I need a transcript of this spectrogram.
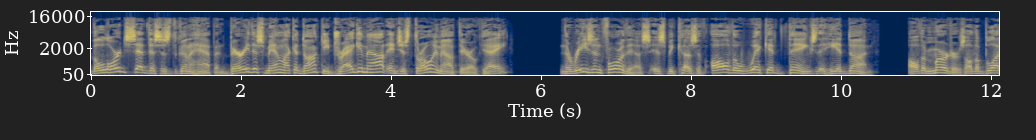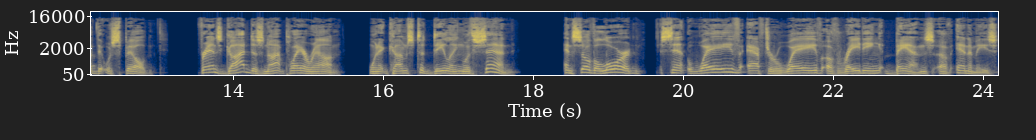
The Lord said this is going to happen. Bury this man like a donkey, drag him out, and just throw him out there, okay? And the reason for this is because of all the wicked things that he had done, all the murders, all the blood that was spilled. Friends, God does not play around when it comes to dealing with sin. And so the Lord sent wave after wave of raiding bands of enemies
